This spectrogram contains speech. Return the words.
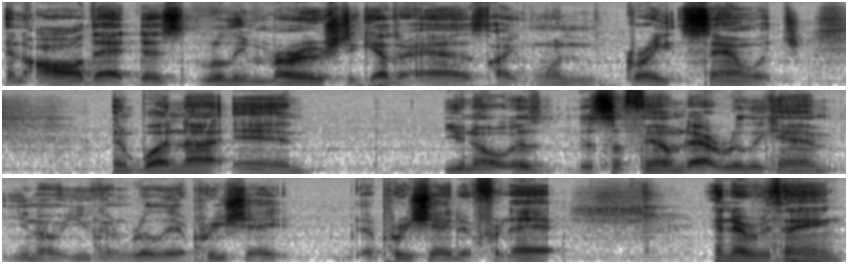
and all that just really merged together as like one great sandwich and whatnot. And you know, it's, it's a film that really can, you know, you can really appreciate appreciate it for that and everything.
